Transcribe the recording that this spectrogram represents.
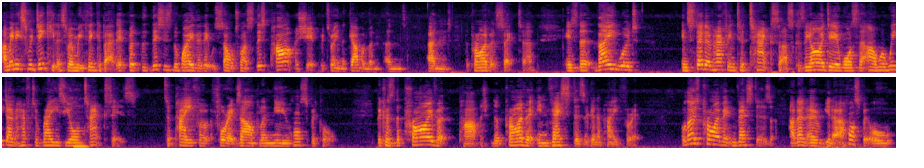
I mean, it's ridiculous when we think about it, but this is the way that it was sold to us. This partnership between the government and and the private sector is that they would, instead of having to tax us, because the idea was that oh well, we don't have to raise your hmm. taxes to pay for, for example, a new hospital, because the private part, the private investors are going to pay for it. Well, those private investors, I don't know, you know, a hospital,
